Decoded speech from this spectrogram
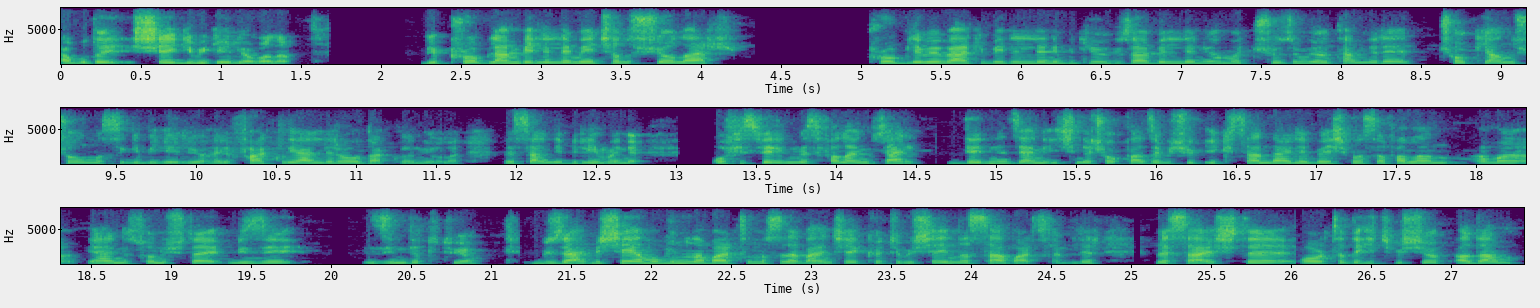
Ya bu da şey gibi geliyor bana. Bir problem belirlemeye çalışıyorlar problemi belki belirlenebiliyor, güzel belirleniyor ama çözüm yöntemleri çok yanlış olması gibi geliyor. Hani farklı yerlere odaklanıyorlar. Mesela ne bileyim hani ofis verilmesi falan güzel dediniz yani içinde çok fazla bir şey yok. İki sandalye, beş masa falan ama yani sonuçta bizi zinde tutuyor. Güzel bir şey ama bunun abartılması da bence kötü bir şey. Nasıl abartılabilir? Mesela işte ortada hiçbir şey yok. Adam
